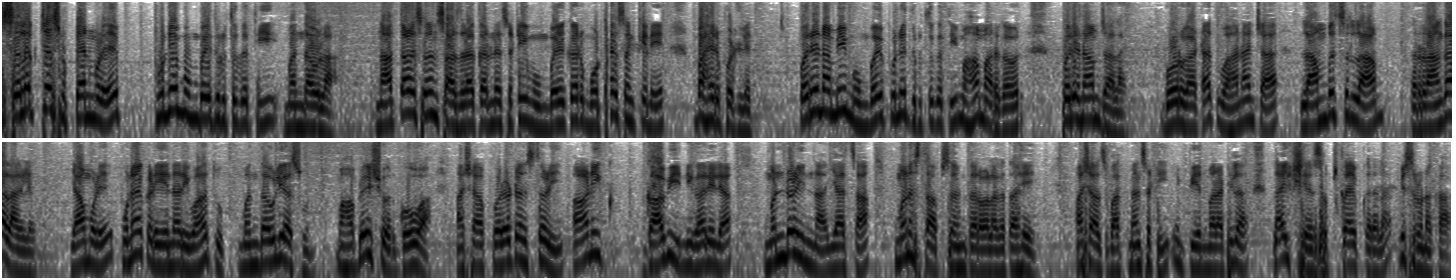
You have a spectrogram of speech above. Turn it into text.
सलगच्या सुट्ट्यांमुळे पुणे मुंबई द्रुतगती मंदावला. नाताळ सण साजरा करण्यासाठी मुंबईकर मोठ्या संख्येने बाहेर पडलेत. परिणामी मुंबई पुणे द्रुतगती महामार्गावर परिणाम झालाय. बोरघाटात वाहनांच्या लांबच लांब रांगा लागल्यात. यामुळे पुण्याकडे येणारी वाहतूक मंदावली असून महाबळेश्वर गोवा अशा पर्यटन स्थळी आणि गावी निघालेल्या मंडळींना याचा मनस्ताप सहन करावा लागत आहे. अशाच बातम्यांसाठी एम पी एन मराठीला लाईक शेअर सबस्क्राईब करायला विसरू नका.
